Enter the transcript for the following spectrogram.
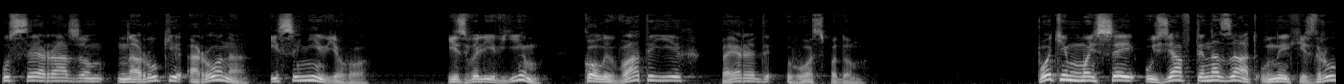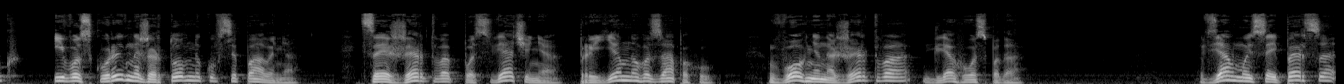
усе разом на руки Арона і синів його, і звелів їм коливати їх перед Господом. Потім Мойсей узяв те назад у них із рук і воскурив на жертовнику всепалення. Це жертва посвячення приємного запаху, вогняна жертва для Господа. Взяв Мойсей перса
